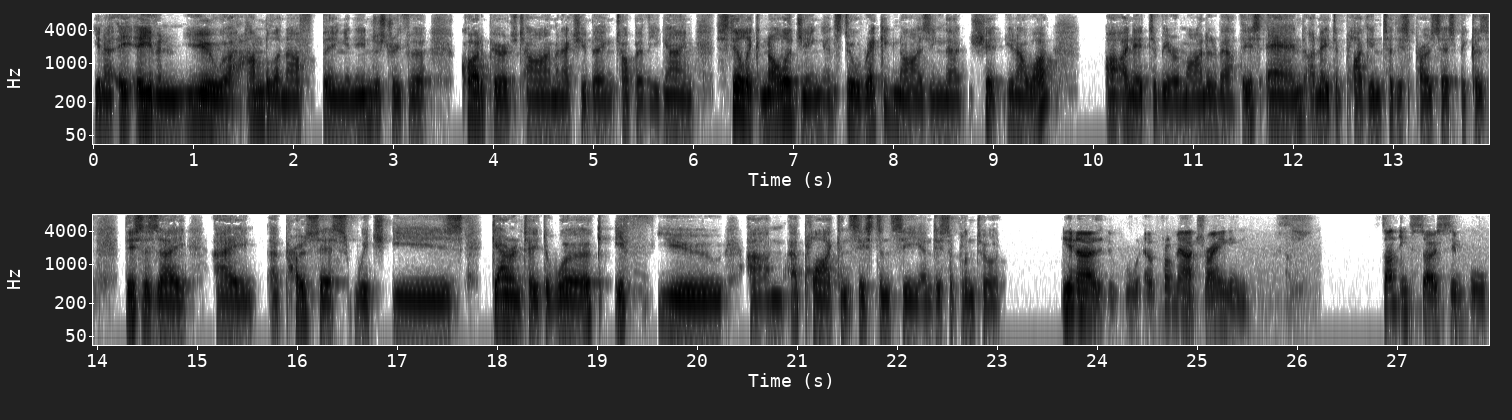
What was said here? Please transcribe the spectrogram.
you know, even you were humble enough, being in the industry for quite a period of time and actually being top of your game, still acknowledging and still recognizing that shit. You know what? I need to be reminded about this and I need to plug into this process because this is a, a, a process which is guaranteed to work if you um, apply consistency and discipline to it. You know, from our training, something so simple.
